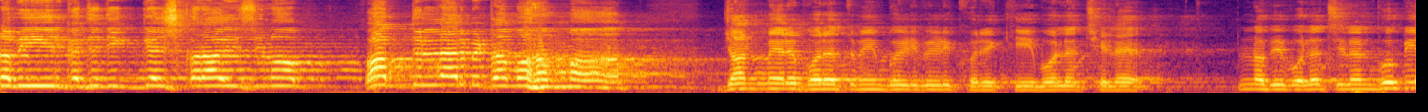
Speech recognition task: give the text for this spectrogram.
নবীর কাছে জিজ্ঞেস করা হয়েছিল আবদুল্লাহর বেটা মোহাম্মদ, জন্মের পরে তুমি বিড়ি বিড়ি করে কি বলেছিলে? নবী বলেছিলেন ভুবি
